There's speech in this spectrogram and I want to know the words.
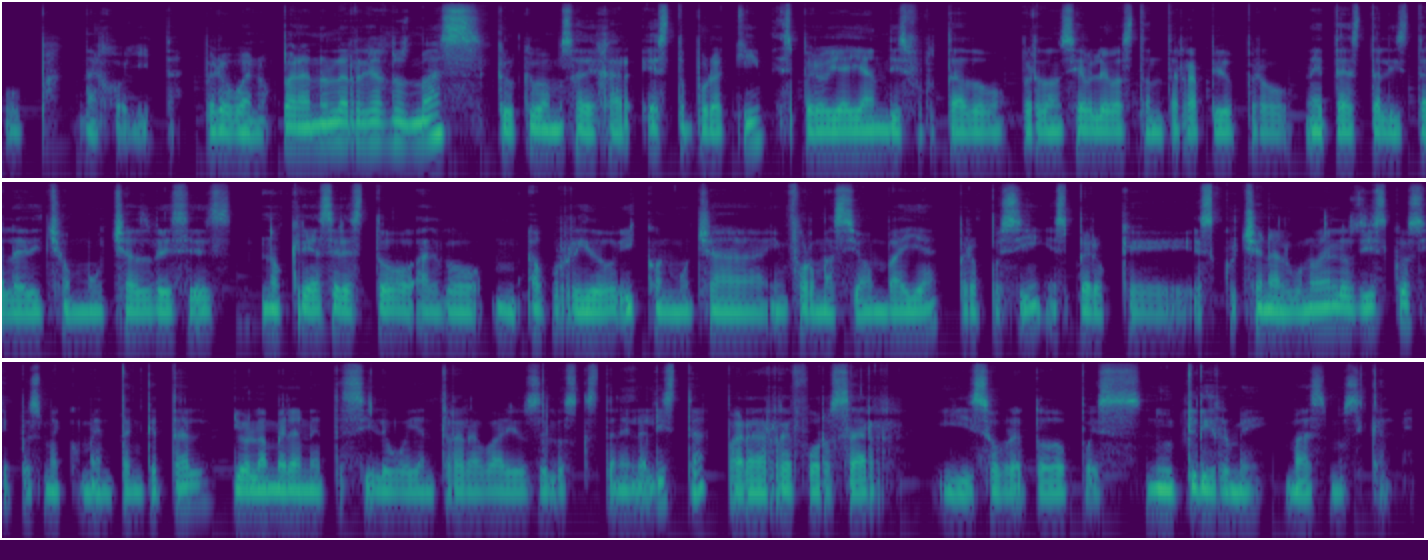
upa, una joyita. Pero bueno, para no largarnos más, creo que vamos a dejar esto por aquí. Espero ya hayan disfrutado. Perdón si hablé bastante rápido, pero neta, esta lista la he dicho muchas veces. No quería hacer esto algo mm, aburrido y con mucha información, vaya. Pero pues sí, espero que escuchen alguno de los discos y pues me comentan qué tal. Yo la mera neta sí le voy a entrar a varios de los que están en la lista para reforzar y sobre todo pues nutrirme más musicalmente.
